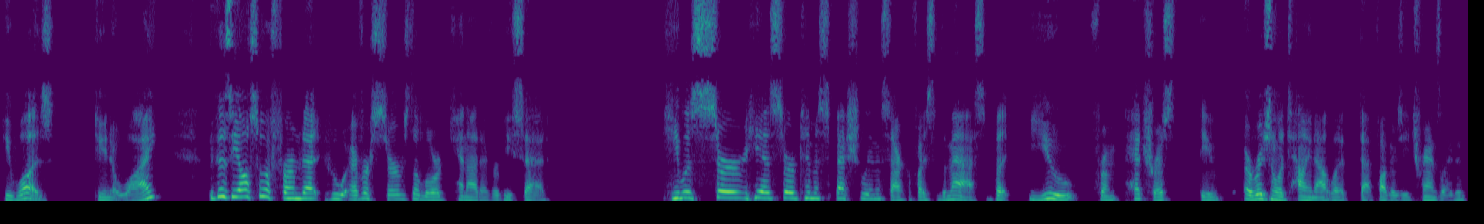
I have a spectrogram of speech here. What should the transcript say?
he was. Do you know why? Because he also affirmed that whoever serves the Lord cannot ever be sad. He was served, he has served him especially in the sacrifice of the Mass, but you, from Petrus, the original Italian outlet that Father Z translated,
